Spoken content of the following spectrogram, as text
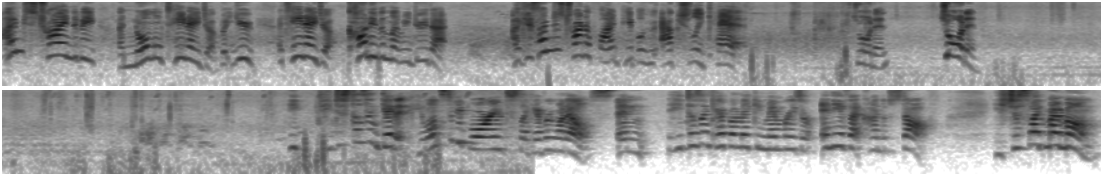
I'm just trying to be a normal teenager, but you, a teenager, can't even let me do that. I guess I'm just trying to find people who actually care. Jordan. Jordan. He, he just doesn't get it. He wants to be boring just like everyone else. And he doesn't care about making memories or any of that kind of stuff. He's just like my mom.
